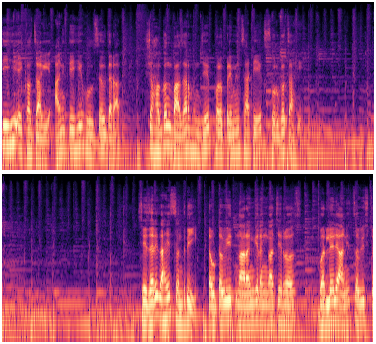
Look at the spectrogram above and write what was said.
तीही एकाच जागी आणि तेही होलसेल दरात. शहागंज बाजार म्हणजे फळप्रेमींसाठी एक स्वर्गच आहे. शेजारीच आहे संत्री. टवटवीत नारंगी रंगाचे रस भरलेले आणि चविष्ट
